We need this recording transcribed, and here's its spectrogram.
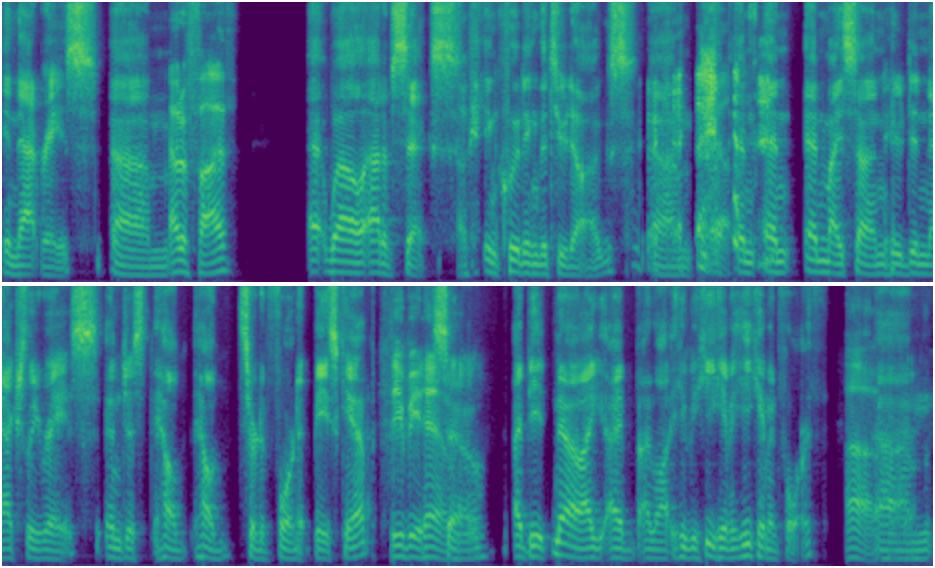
in that race. Um, Out of five, uh, well, out of six, Okay. including the two dogs, um, Yeah. and and and my son who didn't actually race and just held held sort of fort at base camp. so you beat him. So I beat no, I I I lost. He he came he came in fourth oh, okay. um,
